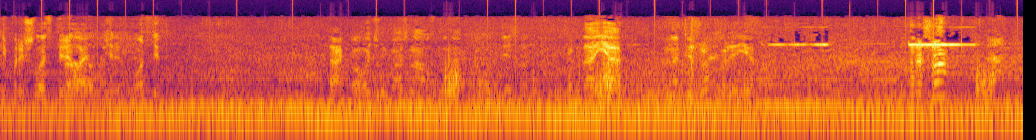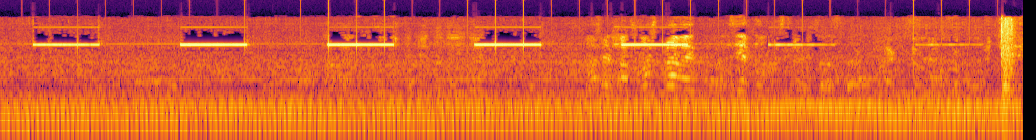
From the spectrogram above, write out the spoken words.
Не пришлось перелазить через бортик. Так, а очень важна установка вот здесь вот. Когда я на Коля ехал. Хорошо? Да? Можешь, можешь правое зеркало настроить? Так, все, включили.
